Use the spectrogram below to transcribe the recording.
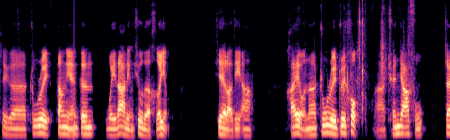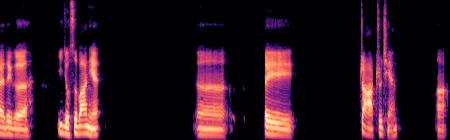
这个朱瑞当年跟伟大领袖的合影，谢谢老弟啊。还有呢，朱瑞最后啊，全家福，在这个一九四八年，呃，被炸之前。啊，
